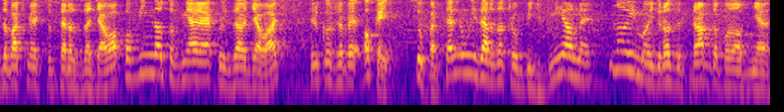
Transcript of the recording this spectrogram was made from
zobaczmy jak to teraz zadziała. Powinno to w miarę jakoś zadziałać, tylko żeby... Okej, super, ten Wizard zaczął bić w miniony, no i moi drodzy, prawdopodobnie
